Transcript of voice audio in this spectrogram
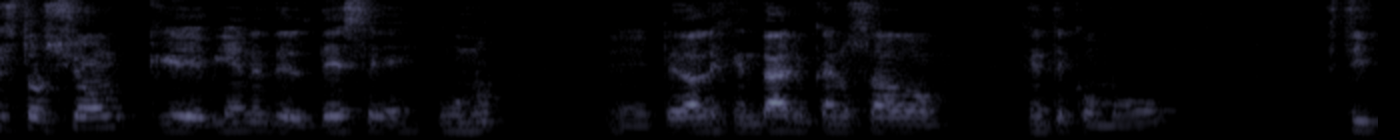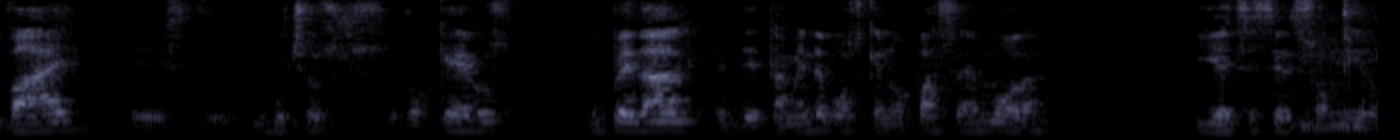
Distorsión que viene del DC1, eh, pedal legendario que han usado gente como Steve Vai, este, muchos rockeros, un pedal de, también de voz que no pasa de moda, y este es el sonido.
